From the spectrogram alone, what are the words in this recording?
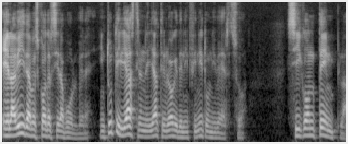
e la vita per scuotersi la polvere. In tutti gli astri e negli altri luoghi dell'infinito universo si contempla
